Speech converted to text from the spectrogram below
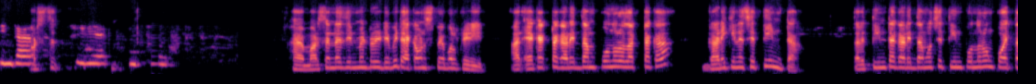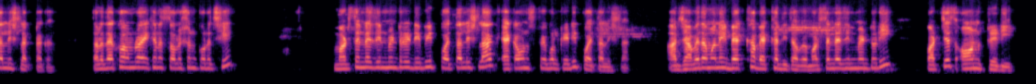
তিনটা হ্যাঁ merchandise inventory debit accounts payable credit আর এক একটা গাড়ির দাম পনেরো লাখ টাকা, গাড়ি কিনেছে তিনটা। তাহলে তিনটা গাড়ির দাম হচ্ছে তিন পনেরো পঁয়তাল্লিশ লাখ টাকা। তাহলে দেখো আমরা এখানে সলিউশন করেছি। মার্চেন্ডাইজ ইনভেন্টরি ডেবিট পঁয়তাল্লিশ লাখ অ্যাকাউন্টস পেবল ক্রেডিট পঁয়তাল্লিশ লাখ। আর জাবেদা মানেই ব্যাখ্যা ব্যাখ্যা দিতে হবে। Merchandise inventory purchase on credit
